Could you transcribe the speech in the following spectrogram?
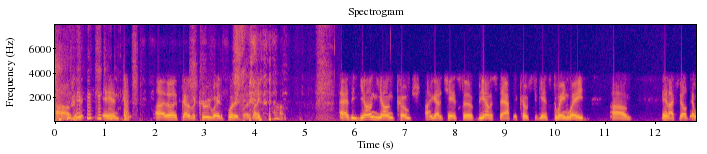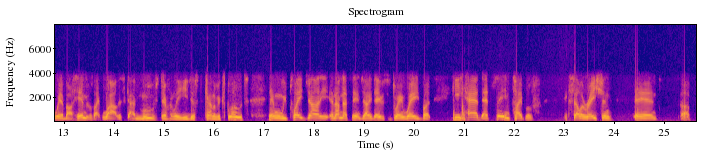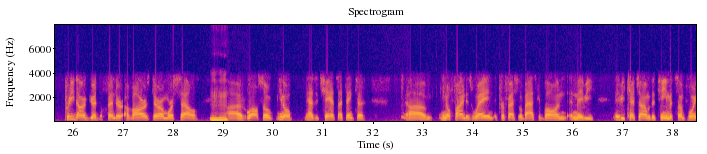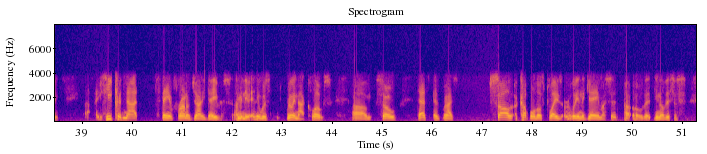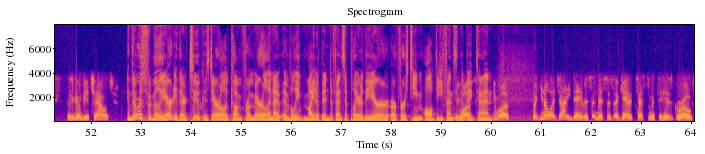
uh, and I know it's kind of a crude way to put it, but like. Uh, as a young, young coach, I got a chance to be on a staff that coached against Dwyane Wade. Um, and I felt that way about him. It was like, wow, this guy moves differently. He just kind of explodes. And when we played Johnny, and I'm not saying Johnny Davis is Dwyane Wade, but he had that same type of acceleration and a pretty darn good defender of ours, Daryl Morsell, mm-hmm. uh, who also, you know, has a chance, I think, to, um, you know, find his way in professional basketball and, and maybe maybe catch on with the team at some point. He could not stay in front of Johnny Davis. I mean, and it was really not close. Um, so that's when I saw a couple of those plays early in the game. I said, "Uh oh, that you know this is this is going to be a challenge." And there was familiarity there too, because Daryl had come from Maryland. I and believe might have been Defensive Player of the Year or, or first team All Defense in the Big Ten. He was, but you know what, Johnny Davis, and this is again a testament to his growth.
